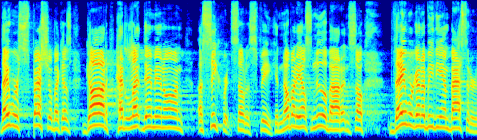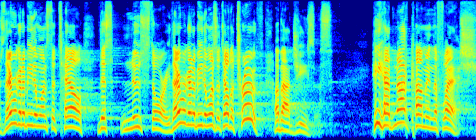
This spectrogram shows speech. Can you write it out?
They were special because God had let them in on a secret, so to speak, and nobody else knew about it. And so they were going to be the ambassadors. They were going to be the ones to tell this new story. They were going to be the ones to tell the truth about Jesus. He had not come in the flesh.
